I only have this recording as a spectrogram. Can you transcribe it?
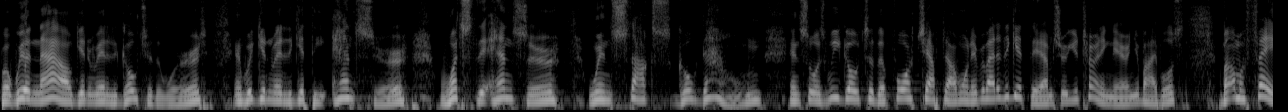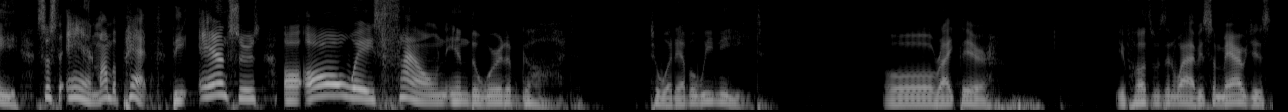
but we're now getting ready to go to the Word and we're getting ready to get the answer. What's the answer when stocks go down? And so, as we go to the fourth chapter, I want everybody to get there. I'm sure you're turning there in your Bibles. Mama Faye, Sister Ann, Mama Pat, the answers are always found in the Word of God to whatever we need. Oh, right there if husbands and wives, it's some marriages,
